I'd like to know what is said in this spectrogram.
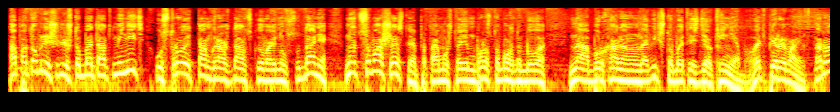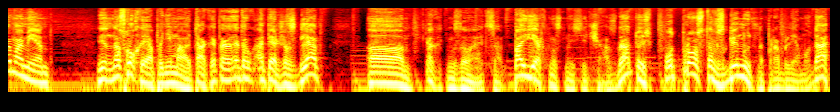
а потом решили, чтобы это отменить, устроить там гражданскую войну в Судане. Но это сумасшествие, потому что им просто можно было на Бурхана надавить, чтобы этой сделки не было. Это первый момент. Второй момент, насколько я понимаю, так, это, это опять же взгляд э, как это называется, поверхностный сейчас, да, то есть вот просто взглянуть на проблему, да,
